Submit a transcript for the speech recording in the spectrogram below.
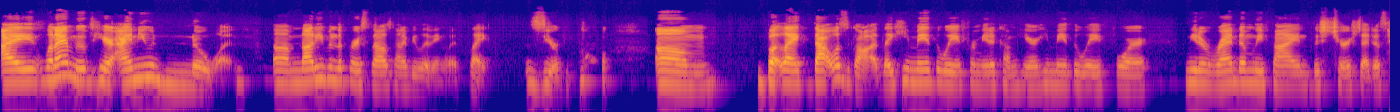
I when I moved here, I knew no one um, not even the person that I was gonna be living with, like zero people. um, but like that was God. Like He made the way for me to come here. He made the way for me to randomly find this church that just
